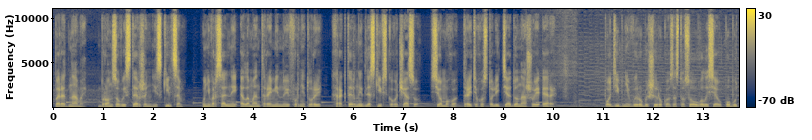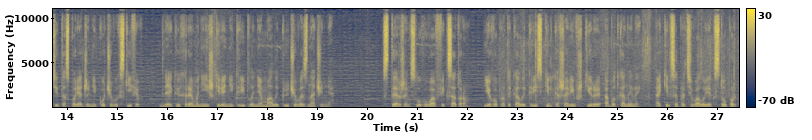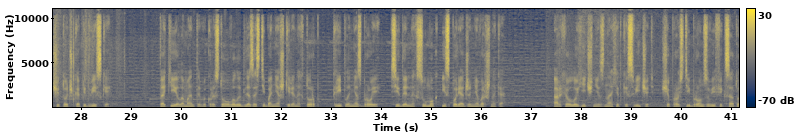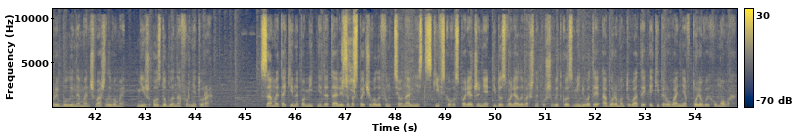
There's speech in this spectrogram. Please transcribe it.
Перед нами бронзовий стержень із кільцем, універсальний елемент ремінної фурнітури, характерний для скіфського часу 7-3 століття до нашої ери. Подібні вироби широко застосовувалися у побуті та спорядженні кочових скіфів, для яких ремені і шкіряні кріплення мали ключове значення. Стержень слугував фіксатором, його протикали крізь кілька шарів шкіри або тканини, а кільце працювало як стопор чи точка підвіски. Такі елементи використовували для застібання шкіряних торб, кріплення зброї, сідельних сумок і спорядження вершника. Археологічні знахідки свідчать, що прості бронзові фіксатори були не менш важливими, ніж оздоблена фурнітура. Саме такі непомітні деталі забезпечували функціональність скіфського спорядження і дозволяли вершнику швидко змінювати або ремонтувати екіпірування в польових умовах.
